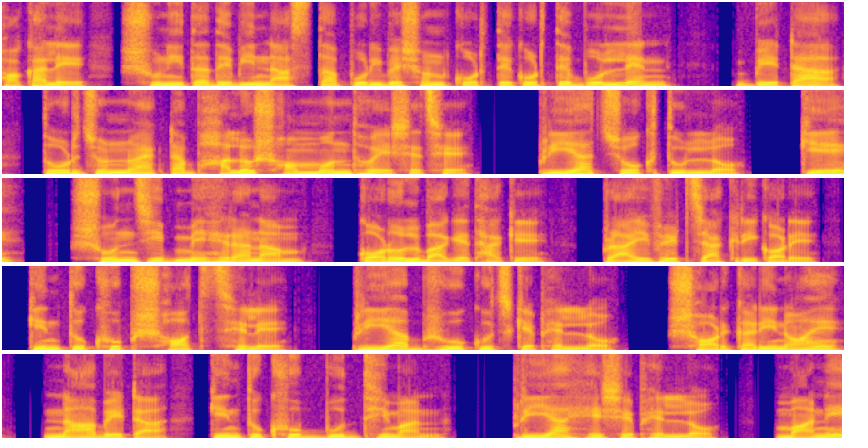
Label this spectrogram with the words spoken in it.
সকালে সুনিতা দেবী নাস্তা পরিবেশন করতে করতে বললেন, বেটা, তোর জন্য একটা ভালো সম্বন্ধ এসেছে। প্রিয়া চোখ তুলল, কে? সঞ্জীব মেহরা নাম, করলবাগে থাকে, প্রাইভেট চাকরি করে, কিন্তু খুব সৎ ছেলে। প্রিয়া ভ্রু কুচকে ফেলল, সরকারি নয়, না বেটা, কিন্তু খুব বুদ্ধিমান। প্রিয়া হেসে ফেলল মানে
